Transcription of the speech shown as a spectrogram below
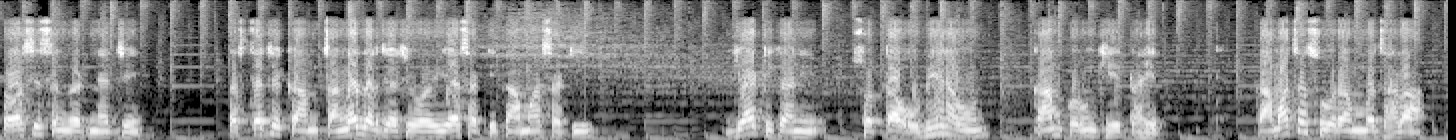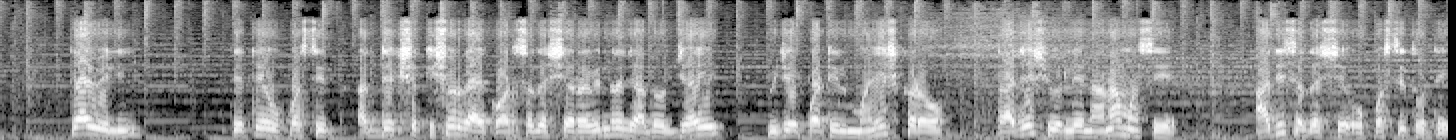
प्रवासी संघटनेचे रस्त्याचे काम चांगल्या दर्जाचे व्हावे यासाठी कामासाठी या ठिकाणी स्वतः उभे राहून काम करून घेत आहेत. कामाचा शुभारंभ झाला. त्यावेळी तेथे उपस्थित अध्यक्ष किशोर गायकवाड सदस्य रवींद्र जाधव जय विजय पाटील महेश कडव राजेश विर्ले नाना मसे आदी सदस्य उपस्थित होते.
